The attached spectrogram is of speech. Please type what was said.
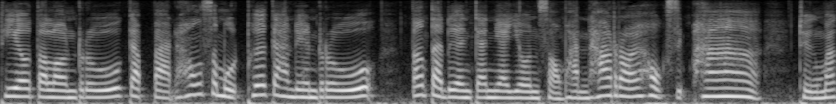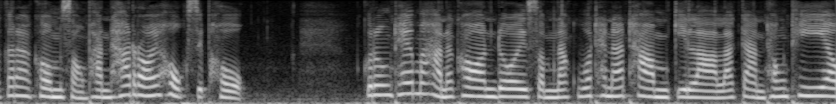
เที่ยวตลอนรู้กับ 8 ห้องสมุดเพื่อการเรียนรู้ ตั้งแต่เดือนกันยายน 2565 ถึงมกราคม 2566กรุงเทพมหานครโดยสำนักวัฒนธรรมกีฬาและการท่องเที่ยว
